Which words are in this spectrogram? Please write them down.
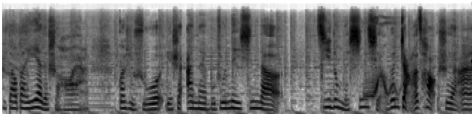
这到半夜的时候呀，怪叔叔也是按耐不住内心的激动的心情，跟长了草似的啊！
